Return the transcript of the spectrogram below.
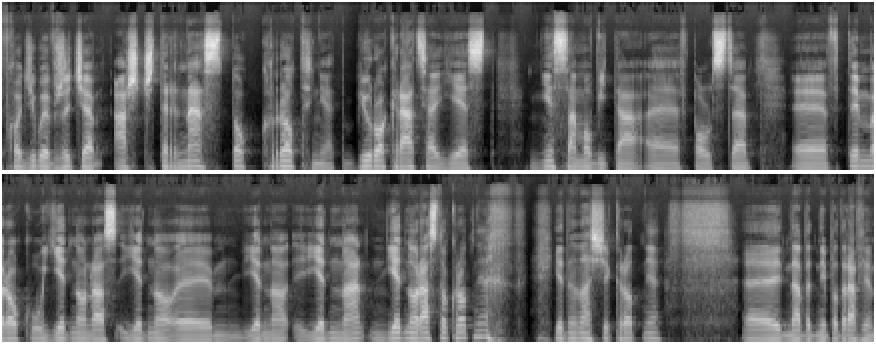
wchodziły w życie aż 14-krotnie. Biurokracja jest niesamowita w Polsce. W tym roku jedno raz, jedno, jedno, jedna, jednorastokrotnie, 11-krotnie. Nawet nie potrafię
